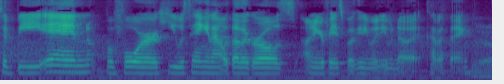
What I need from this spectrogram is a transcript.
to be in before he was hanging out with other girls on your Facebook and you wouldn't even know it, kind of thing. Yeah.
